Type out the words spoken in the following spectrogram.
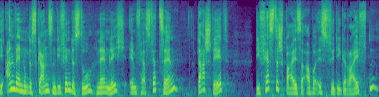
Die Anwendung des Ganzen, die findest du nämlich im Vers 14. Da steht, die feste Speise aber ist für die Gereiften,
